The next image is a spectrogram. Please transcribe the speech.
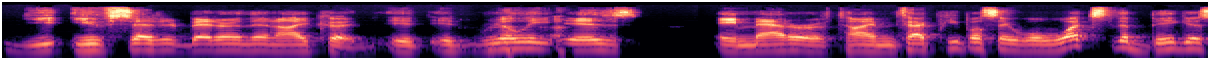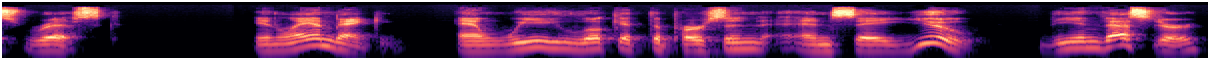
You've said it better than I could. It, it really is a matter of time. In fact, people say, well, what's the biggest risk in land banking? And we look at the person and say, you, the investor,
